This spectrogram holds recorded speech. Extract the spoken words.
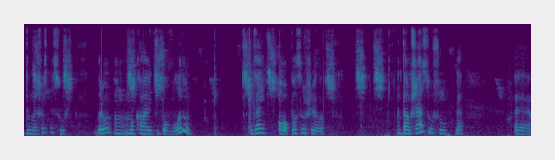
думаю, щось не сушить. Беру, макаю, типу, воду. Дай, о, посушила. Там ще сушу, да? Е,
